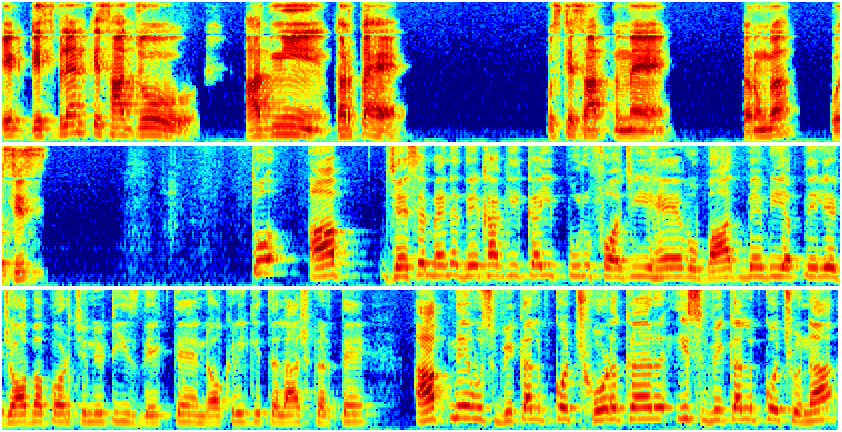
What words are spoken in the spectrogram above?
एक डिसिप्लिन के साथ जो आदमी करता है, उसके साथ मैं करूँगा कोशिश। तो आप, जैसे मैंने देखा कि कई पूर्व फौजी हैं, वो बाद में भी अपने लिए जॉब अपॉर्चुनिटीज़ देखते हैं, नौकरी की तलाश करते हैं। आपने उस विकल्प को छोड़कर इस विकल्प को चुना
